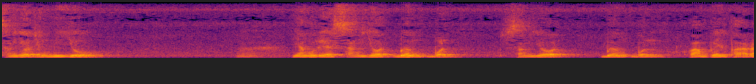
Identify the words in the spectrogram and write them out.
สังโยชน์ยังมีอยู่ยังเหลือสังโยชน์เบื้องบน สังโยชน์เบื้องบน ความเป็นพระอร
